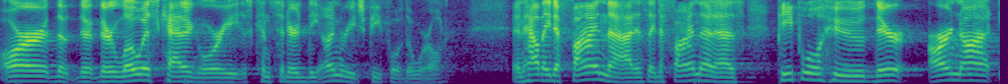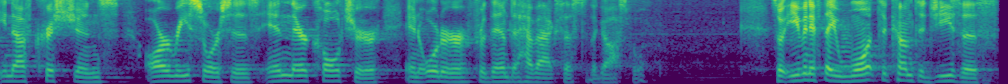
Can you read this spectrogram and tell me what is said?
or the, the, their lowest category is considered the unreached people of the world. And how they define that is they define that as people who there are not enough Christians or resources in their culture in order for them to have access to the gospel. So even if they want to come to Jesus,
